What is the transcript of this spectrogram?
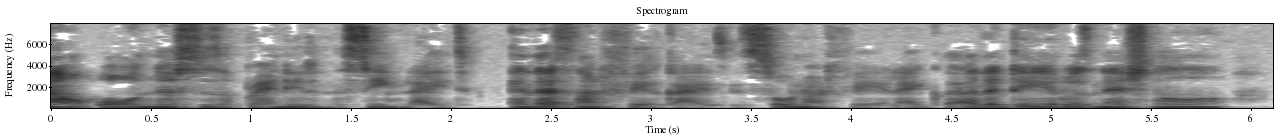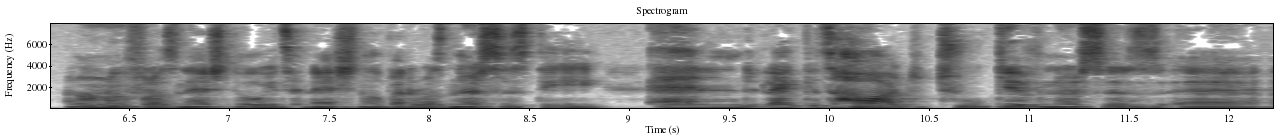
Now all nurses are branded in the same light. And that's not fair, guys. It's so not fair. Like the other day, it was national. I don't know if it was national or international, but it was Nurses Day. And like it's hard to give nurses uh,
